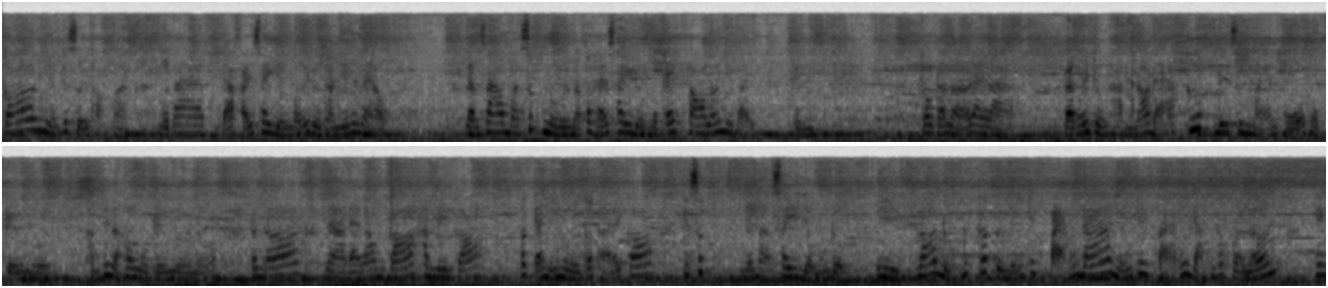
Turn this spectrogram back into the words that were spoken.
có những cái sự thật mà người ta đã phải xây dựng vạn lý trường thành như thế nào. Làm sao mà sức người mà có thể xây được một cái to lớn như vậy? Thì câu trả lời ở đây là và lý trường thành nó đã cướp đi sinh mạng của một triệu người, thậm chí là hơn một triệu người nữa. Trong đó là đàn ông có, thanh niên có, tất cả những người có thể có cái sức để mà xây dựng được. Bởi vì nó được đúc kết từ những cái tảng đá, những cái tảng gạch rất là lớn. Hen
